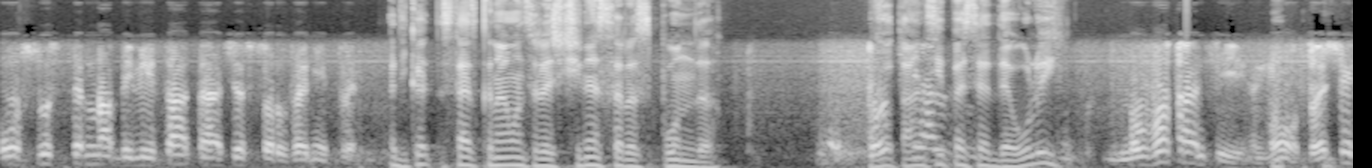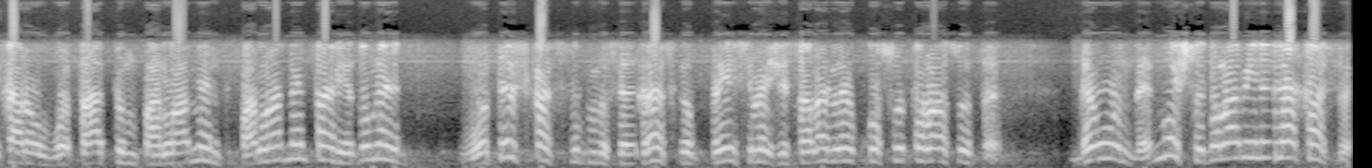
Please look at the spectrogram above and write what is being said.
o sustenabilitate a acestor venituri. Adică, stați că n-am înțeles cine să răspundă. Toți votanții al... PSD-ului? Nu votanții, nu. Toți cei care au votat în Parlament. Parlamentarii, domnule, votez ca să se crească pensiile și salariile cu 100%. De unde? Nu știu, de la mine de acasă.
